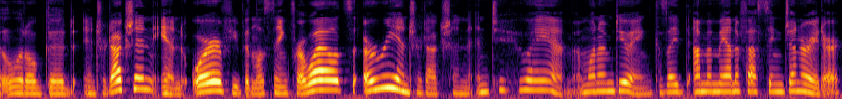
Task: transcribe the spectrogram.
a little good introduction and or if you've been listening for a while it's a reintroduction into who i am and what i'm doing because i'm a manifesting generator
